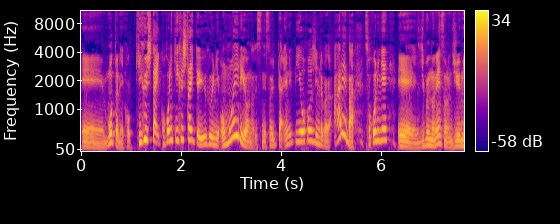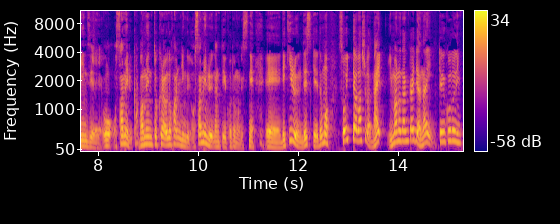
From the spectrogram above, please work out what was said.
えー、もっとね、こう、寄付したい、ここに寄付したいというふうに思えるようなですね、そういった NPO 法人とかがあれば、そこにね、えー、え自分のね、その住民税を納める、ガバメントクラウドファンディングで納めるなんていうこともですね、えー、できるんですけれども、そういった場所がない、今の段階ではないということに、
